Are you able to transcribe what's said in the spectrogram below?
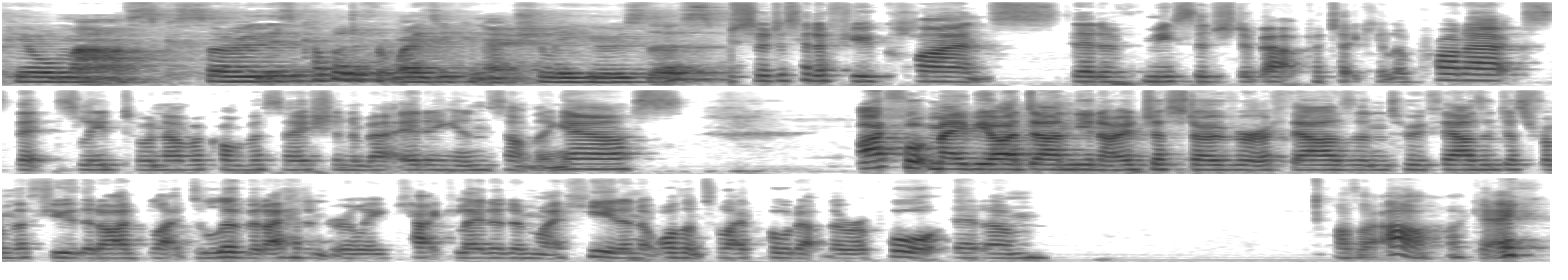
Peel Mask. So there's a couple of different ways you can actually use this. So just had a few clients that have messaged about particular products. That's led to another conversation about adding in something else. I thought maybe I'd done, you know, just over a thousand, two thousand, just from the few that I'd like delivered. I hadn't really calculated in my head, and it wasn't until I pulled up the report that um, I was like, oh, okay,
